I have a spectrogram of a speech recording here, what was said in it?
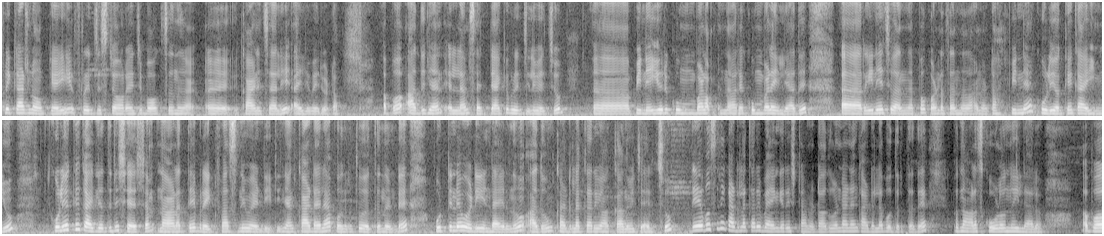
ഫ്ലിപ്കാർട്ടിൽ നോക്കിയാൽ ഈ ഫ്രിഡ്ജ് സ്റ്റോറേജ് ബോക്സ് എന്ന് കാണിച്ചാൽ അതിൽ വരും കേട്ടോ അപ്പോൾ അത് ഞാൻ എല്ലാം സെറ്റാക്കി ഫ്രിഡ്ജിൽ വെച്ചു. പിന്നെ ഈ ഒരു കുമ്പളം എന്താ പറയുക കുമ്പളം ഇല്ല അത് റീനേച്ച് വന്നപ്പോൾ കൊണ്ടു തന്നതാണ് കേട്ടോ പിന്നെ കുളിയൊക്കെ കഴിഞ്ഞു. കുളിയൊക്കെ കഴിഞ്ഞതിന് ശേഷം നാളത്തെ ബ്രേക്ക്ഫാസ്റ്റിന് വേണ്ടിയിട്ട് ഞാൻ കടല പുതിർത്ത് വെക്കുന്നുണ്ട്. പുട്ടിന്റെ പൊടി ഉണ്ടായിരുന്നു. അതും കടലക്കറി ആക്കാമെന്ന് വിചാരിച്ചു. ദേവസിന് കടലക്കറി ഭയങ്കര ഇഷ്ടമാണ് കേട്ടോ അതുകൊണ്ടാണ് ഞാൻ കടല പുതിർത്തത്. ഇപ്പോൾ നാളെ സ്കൂളൊന്നും ഇല്ലല്ലോ. അപ്പോൾ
